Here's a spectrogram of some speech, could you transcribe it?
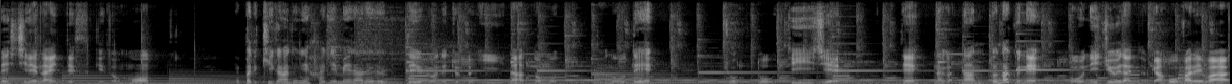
ね、知れないんですけども、やっぱり気軽に始められるっていうのはね、ちょっといいなと思ったので、ちょっと DJ ね、なんかなんとなくね、こう20代の時憧れは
